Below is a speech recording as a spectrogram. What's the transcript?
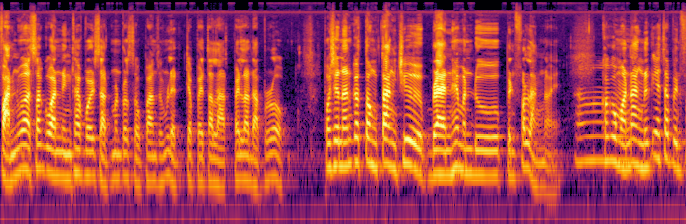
ฝันว่าสักวันหนึ่งถ้าบริษัทมันประสบความสำเร็จจะไปตลาดไประดับโลก เพราะฉะนั้นก็ต้องตั้งชื่อแบรนด์ให้มันดูเป็นฝรั่งหน่อยอ๋อเขาก็มานั่งนึกเอ๊ะถ้าเป็นฝ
